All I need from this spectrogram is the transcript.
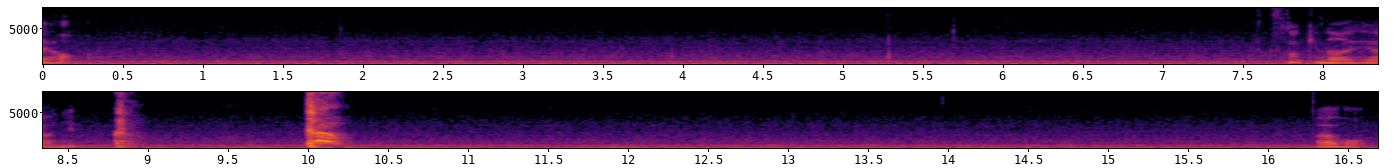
逮捕。湿度気ない部屋に。逮捕。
